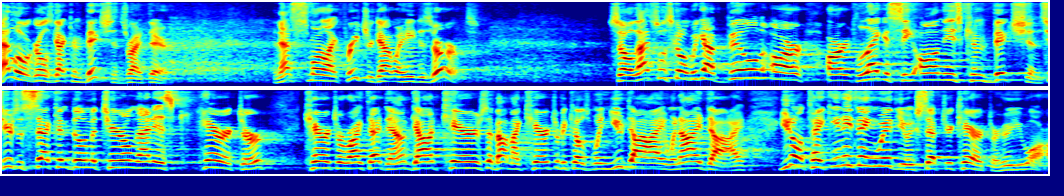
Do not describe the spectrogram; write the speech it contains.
that little girl's got convictions right there. And that smart like preacher got what he deserved. So that's what's going on. We got to build our, our legacy on these convictions. Here's the second building material, and that is character. Character, write that down. God cares about my character because when you die, when I die, you don't take anything with you except your character, who you are.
